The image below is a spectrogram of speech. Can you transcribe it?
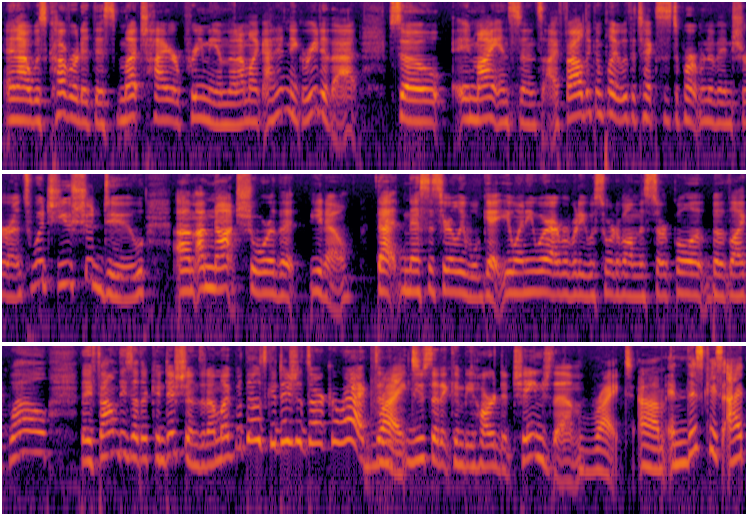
and i was covered at this much higher premium that i'm like i didn't agree to that so in my instance i filed a complaint with the texas department of insurance which you should do um, i'm not sure that you know that necessarily will get you anywhere. Everybody was sort of on the circle, but like, well, they found these other conditions, and I'm like, but those conditions aren't correct. And Right. you said it can be hard to change them. Right. Um, in this case, I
